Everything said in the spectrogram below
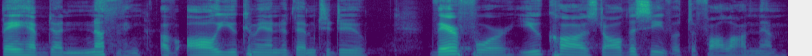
They have done nothing of all you commanded them to do. Therefore, you caused all this evil to fall on them.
